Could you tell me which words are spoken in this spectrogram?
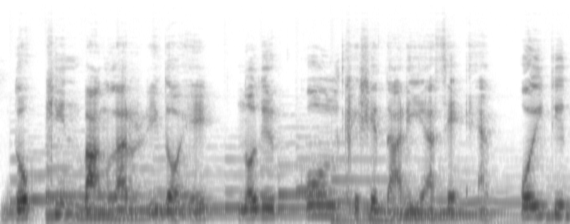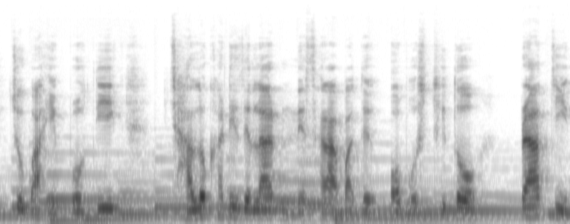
দক্ষিণ বাংলার হৃদয়ে নদীর কোল ঘেঁষে দাঁড়িয়ে আছে এক ঐতিহ্যবাহী প্রতীক। ঝালকাঠি জেলার নেছারাবাদে অবস্থিত প্রাচীন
